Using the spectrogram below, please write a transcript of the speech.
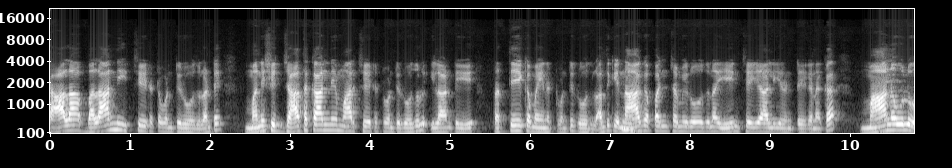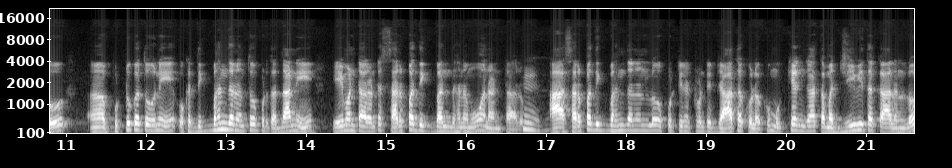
చాలా బలాన్ని ఇచ్చేటటువంటి రోజులు. అంటే మనిషి జాతకాన్నే మార్చేటటువంటి రోజులు ఇలాంటి ప్రత్యేకమైనటువంటి రోజులు. అందుకే. నాగపంచమి రోజున ఏం చేయాలి అంటే గనక మానవులు పుట్టుకతోనే ఒక దిగ్బంధనంతో పుడతారు దాన్ని ఏమంటారంటే సర్ప దిగ్బంధనము అని అంటారు. ఆ సర్ప దిగ్బంధనంలో పుట్టినటువంటి జాతకులకు ముఖ్యంగా తమ జీవిత కాలంలో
